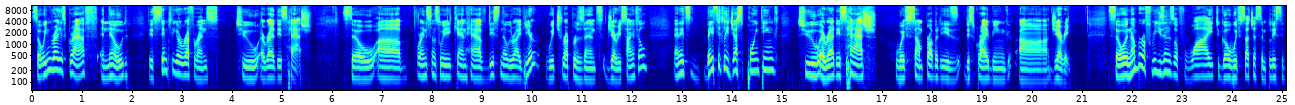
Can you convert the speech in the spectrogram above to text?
So in Redis graph, a node is simply a reference to a Redis hash. So uh, for instance, we can have this node right here, which represents Jerry Seinfeld. And it's basically just pointing to a Redis hash with some properties describing uh, Jerry. So a number of reasons of why to go with such a simplistic,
